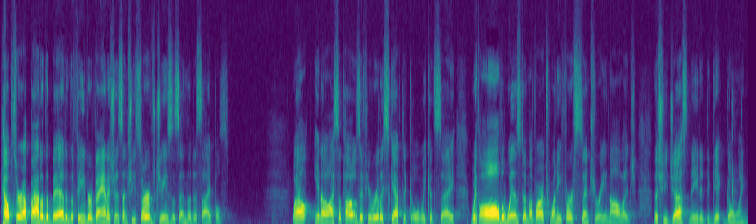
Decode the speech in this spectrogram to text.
helps her up out of the bed, and the fever vanishes, and she serves Jesus and the disciples. Well, you know, I suppose if you're really skeptical, we could say, with all the wisdom of our 21st century knowledge, that she just needed to get going.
